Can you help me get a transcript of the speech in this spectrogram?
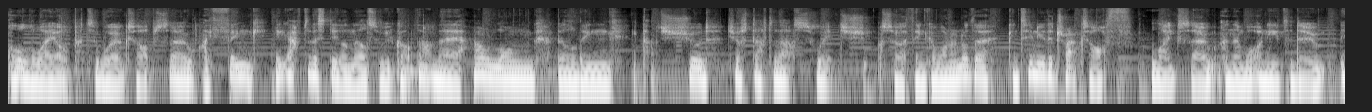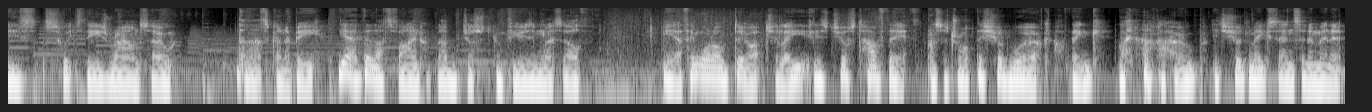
all the way up to worksop. So I think after the steel mill, so we've got that there. How long building? That should just after that switch. So I think I want another, continue the tracks off like so. And then what I need to do is switch these round. So that's going to be, yeah, then that's fine. I'm just confusing myself. Yeah, I think what I'll do actually is just have this as a drop. This should work, I think. I hope. It should make sense in a minute.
